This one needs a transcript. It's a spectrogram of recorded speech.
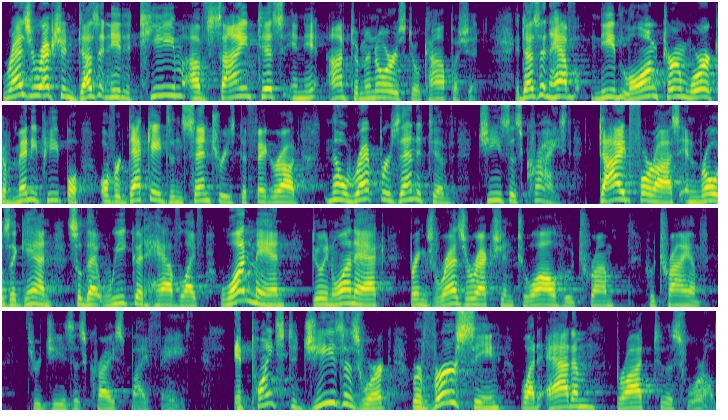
Resurrection doesn't need a team of scientists and entrepreneurs to accomplish it. It doesn't have need long-term work of many people over decades and centuries to figure out. No, representative Jesus Christ died for us and rose again so that we could have life. One man doing one act brings resurrection to all who, trump, who triumph through Jesus Christ by faith. It points to Jesus' work reversing what Adam brought to this world.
